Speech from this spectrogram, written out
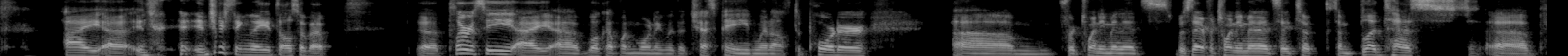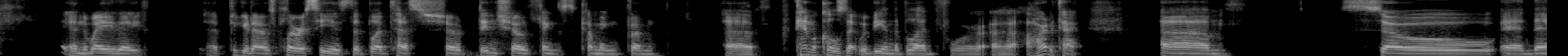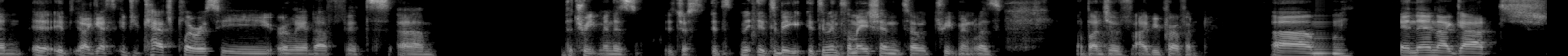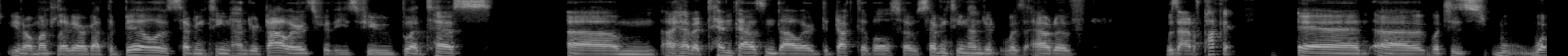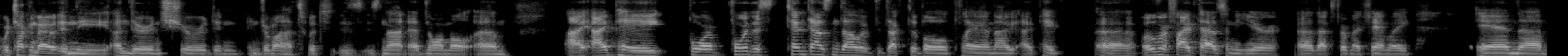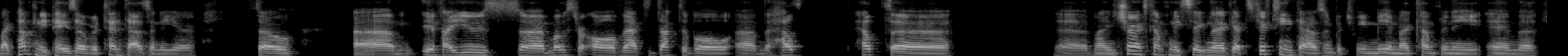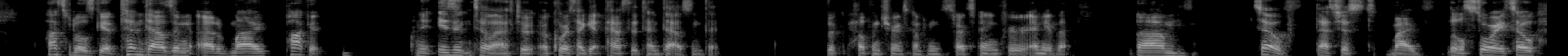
I, uh, in- interestingly, it's also about uh, pleurisy. I uh, woke up one morning with a chest pain, went off to Porter um, for 20 minutes, was there for 20 minutes. They took some blood tests. Uh, and the way they uh, figured out was pleurisy is the blood tests showed, didn't show things coming from uh, chemicals that would be in the blood for uh, a heart attack. Um, so, and then it, it, I guess if you catch pleurisy early enough, it's, um, the treatment is, is just, it's, it's a big, it's an inflammation, so treatment was a bunch of ibuprofen. Um, and then I got, you know, a month later, I got the bill, hundred dollars for these few blood tests. Um, I have a ten thousand dollar deductible, so seventeen hundred was out of, was out of pocket. And uh, which is what we're talking about in the underinsured in in Vermont, which is is not abnormal. Um, I I pay for for this ten thousand dollar deductible plan, I I pay uh over five thousand a year. Uh, that's for my family. And uh, my company pays over ten thousand a year. So um, if I use uh, most or all of that deductible, um, the health health uh, uh, my insurance company Cigna gets fifteen thousand between me and my company, and the hospitals get ten thousand out of my pocket. And it isn't until after, of course, I get past the ten thousand that the health insurance company starts paying for any of that. Um, so that's just my little story. So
